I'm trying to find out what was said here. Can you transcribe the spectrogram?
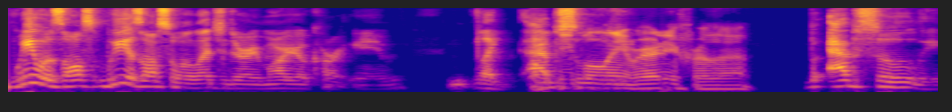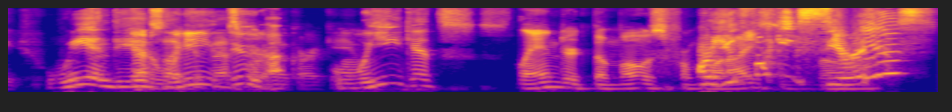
Wii was also Wii is also a legendary Mario Kart game. Like but absolutely, ain't ready for that. But absolutely, we and DS are like the Wii- best dude, Mario Kart games. Wii gets slandered the most from Are what you I fucking see, serious?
